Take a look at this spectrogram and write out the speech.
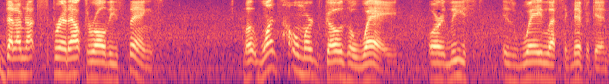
that I'm not spread out through all these things. But once homework goes away, or at least is way less significant,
